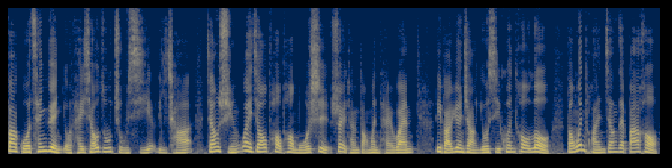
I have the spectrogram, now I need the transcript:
法国参院友台小组主席理查将循外交泡泡模式率团访问台湾。立法院长游锡坤透露，访问团将在八号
